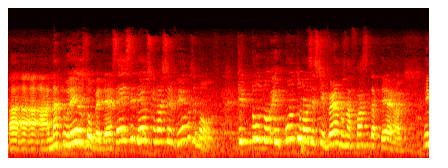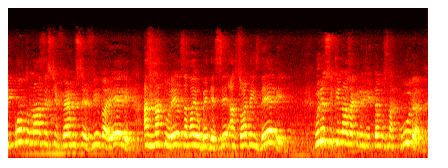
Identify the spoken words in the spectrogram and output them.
a, a, a natureza obedece. É esse Deus que nós servimos, irmãos. Que tudo, enquanto nós estivermos na face da terra, enquanto nós estivermos servindo a Ele, a natureza vai obedecer às ordens dele. Por isso que nós acreditamos na cura,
